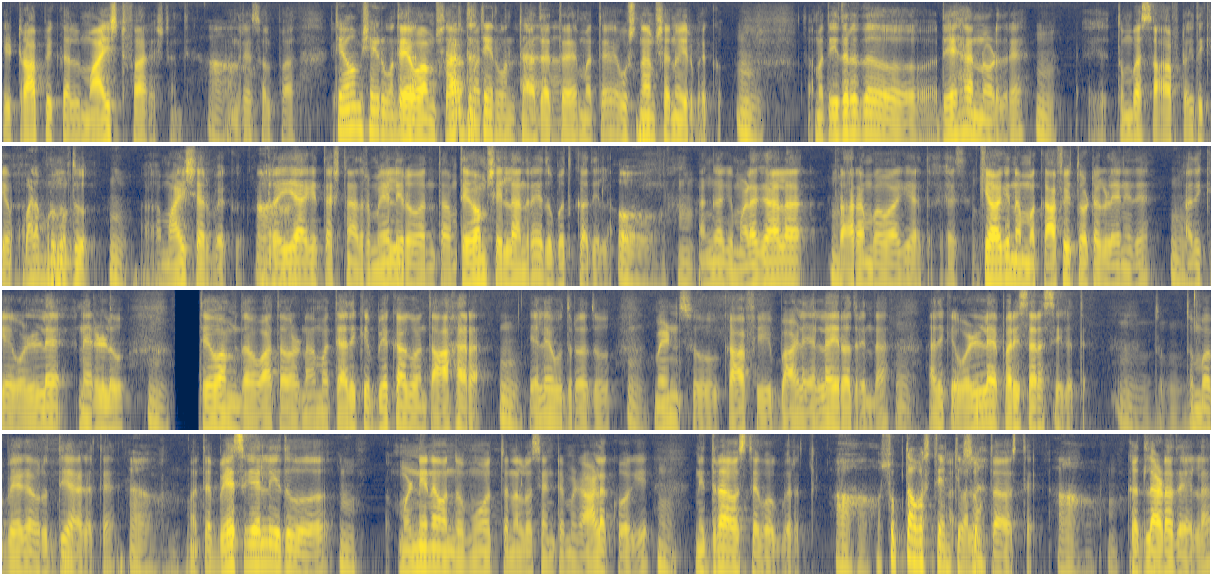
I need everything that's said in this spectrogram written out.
ಈ ಟ್ರಾಪಿಕಲ್ ಮಾಯಿಸ್ಟ್ ಫಾರೆಸ್ಟ್ ಅಂತ. ಅಂದ್ರೆ ಸ್ವಲ್ಪ ತೇವಾಂಶ ಇರುವಂತ ತೇವಾಂಶ ಆರ್ದ್ರತೆ ಮತ್ತೆ- ಇರುವಂತ ಆರ್ದ್ರತೆ ಮತ್ತೆ ಉಷ್ಣಾಂಶನೂ ಇರಬೇಕು. ಮತ್ತೆ ಇದರದ್ದು ದೇಹ ನೋಡಿದ್ರೆ ತುಂಬಾ ಸಾಫ್ಟ್ ಇದಕ್ಕೆ ಮೃದು ಮಾಯಿಶ್ಚರ್ ಬೇಕು. ಡ್ರೈ ಆಗಿದ ತಕ್ಷಣ ಅದ್ರ ಮೇಲಿರುವಂತ ತೇವಾಂಶ ಇಲ್ಲ ಅಂದ್ರೆ ಇದು ಬದುಕೋದಿಲ್ಲ. ಹಂಗಾಗಿ ಮಳೆಗಾಲ ಪ್ರಾರಂಭವಾಗಿ ಅದು ಮುಖ್ಯವಾಗಿ ನಮ್ಮ ಕಾಫಿ ತೋಟಗಳೇನಿದೆ ಅದಕ್ಕೆ ಒಳ್ಳೆ ನೆರಳು ತೇವಾಂಶದ ವಾತಾವರಣ ಮತ್ತೆ ಅದಕ್ಕೆ ಬೇಕಾಗುವಂತ ಆಹಾರ ಎಲೆ ಉದುರೋದು ಮೆಣಸು ಕಾಫಿ ಬಾಳೆ ಎಲ್ಲ ಇರೋದ್ರಿಂದ ಅದಕ್ಕೆ ಒಳ್ಳೆ ಪರಿಸರ ಸಿಗುತ್ತೆ. ತುಂಬಾ ಬೇಗ ವೃದ್ಧಿ ಆಗುತ್ತೆ ಮತ್ತೆ ಬೇಸಿಗೆಯಲ್ಲಿ ಇದು ಮಣ್ಣಿನ ಒಂದು ಮೂವತ್ತು ನಲ್ವತ್ತು ಸೆಂಟಿಮೀಟರ್ ಆಳಕ್ಕೆ ಹೋಗಿ ನಿದ್ರಾವಸ್ಥೆಗೆ ಹೋಗಿ ಬರುತ್ತೆ. ಆ, ಹಾ, ಸುಪ್ತಾವಸ್ಥೆ ಅಂತೀವಲ್ಲ? ಸುಪ್ತಾವಸ್ಥೆ. ಕದ್ಲಾಡೋದೇ ಇಲ್ಲ.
